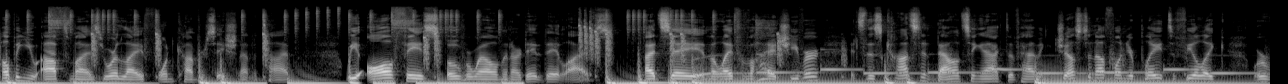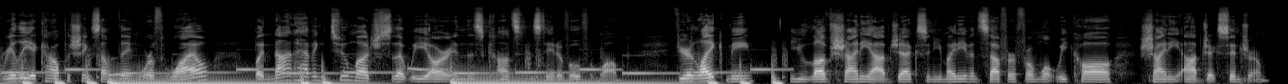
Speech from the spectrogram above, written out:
helping you optimize your life one conversation at a time. We all face overwhelm in our day to day lives. I'd say in the life of a high achiever, it's this constant balancing act of having just enough on your plate to feel like we're really accomplishing something worthwhile but not having too much so that we are in this constant state of overwhelm. If you're like me, you love shiny objects and you might even suffer from what we call shiny object syndrome,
